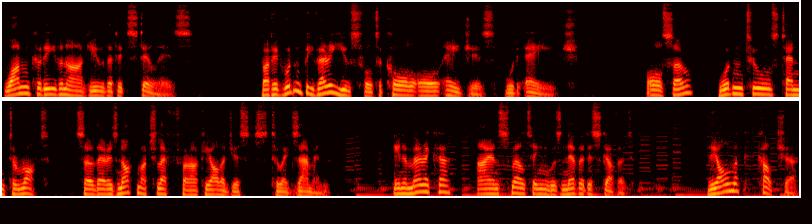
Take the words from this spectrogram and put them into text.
one could even argue that it still is. But it wouldn't be very useful to call all ages wood age. Also, wooden tools tend to rot, so there is not much left for archaeologists to examine. In America, iron smelting was never discovered. The Olmec culture,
